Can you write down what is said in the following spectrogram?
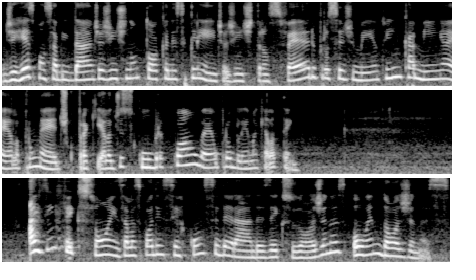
de responsabilidade, a gente não toca nesse cliente, a gente transfere o procedimento e encaminha ela para um médico para que ela descubra qual é o problema que ela tem. As infecções, elas podem ser consideradas exógenas ou endógenas.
